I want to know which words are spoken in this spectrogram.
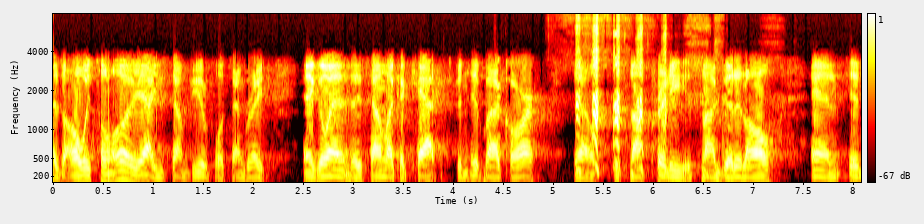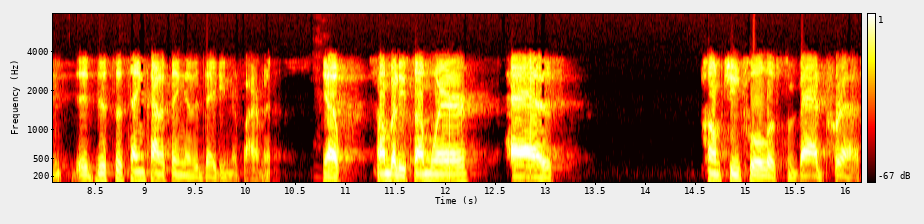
Has always told them, "Oh yeah, you sound beautiful. It sound great." And they go in and they sound like a cat that's been hit by a car. You know, it's not pretty. It's not good at all. And it, it, it's the same kind of thing in the dating environment. You know, somebody somewhere has pumped you full of some bad press,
